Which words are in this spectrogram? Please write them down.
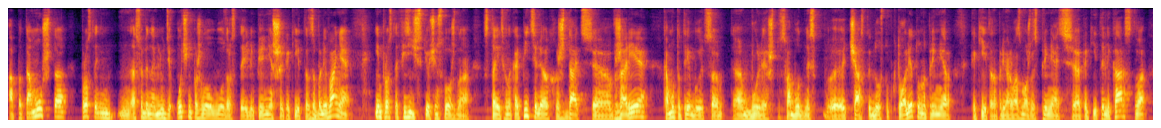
а потому что просто, особенно люди очень пожилого возраста или перенесшие какие-то заболевания, им просто физически очень сложно стоять в накопителях, ждать э, в жаре. Кому-то требуется э, более свободный, э, частый доступ к туалету, например, какие-то, например, возможность принять какие-то лекарства –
